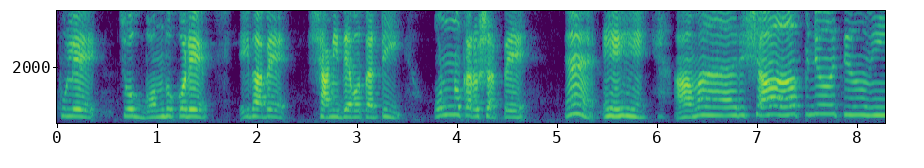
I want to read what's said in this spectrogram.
খুলে, চোখ বন্ধ করে এইভাবে স্বামী দেবতাটি অন্য কারোর সাথে হ্যাঁ? আমার স্বপ্ন তুমি।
